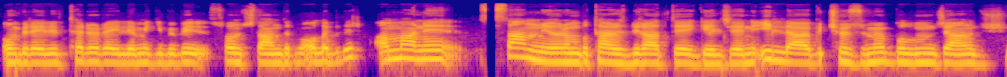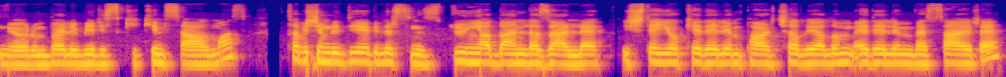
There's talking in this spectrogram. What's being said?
11 Eylül terör eylemi gibi bir sonuçlandırma olabilir. Ama hani sanmıyorum bu tarz bir raddeye geleceğini. İlla bir çözümü bulunacağını düşünüyorum. Böyle bir riski kimse almaz. Tabii şimdi diyebilirsiniz dünyadan lazerle işte yok edelim, parçalayalım, edelim vesaire.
